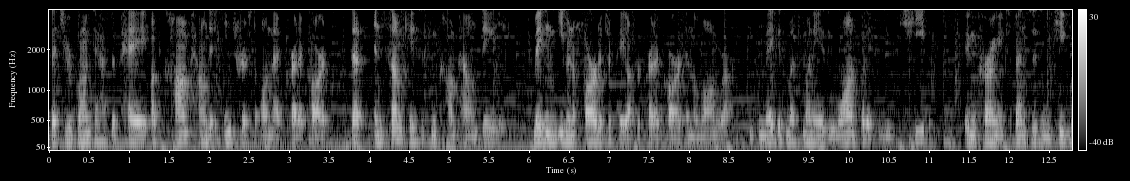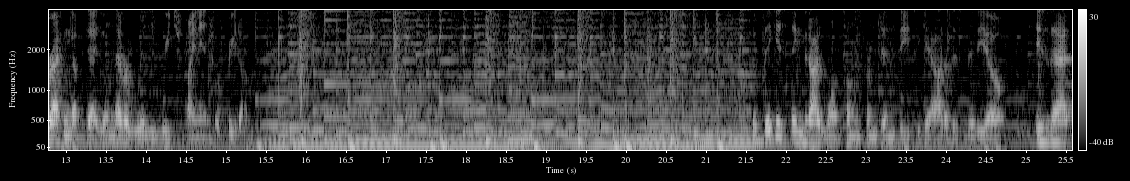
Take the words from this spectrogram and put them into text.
that you're going to have to pay a compounded interest on that credit card that in some cases can compound daily making it even harder to pay off your credit card in the long run. You can make as much money as you want, but if you keep incurring expenses and you keep racking up debt, you'll never really reach financial freedom. The biggest thing that I'd want someone from Gen Z to get out of this video is that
